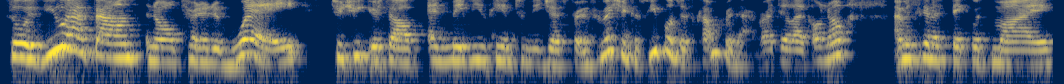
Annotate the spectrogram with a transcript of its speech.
So if you have found an alternative way to treat yourself, and maybe you came to me just for information, because people just come for that, right? They're like, oh no, I'm just gonna stick with my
